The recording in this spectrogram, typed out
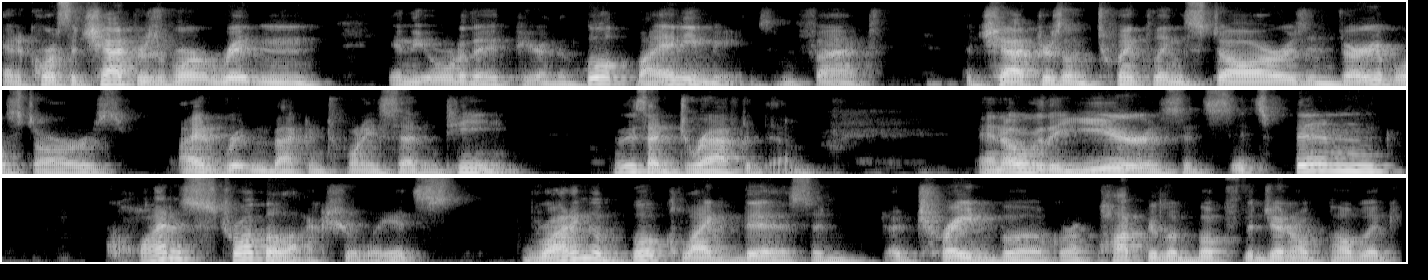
And of course, the chapters weren't written in the order they appear in the book by any means. In fact, the chapters on twinkling stars and variable stars I had written back in 2017. At least I drafted them. And over the years, it's it's been quite a struggle actually. It's writing a book like this, a, a trade book or a popular book for the general public,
